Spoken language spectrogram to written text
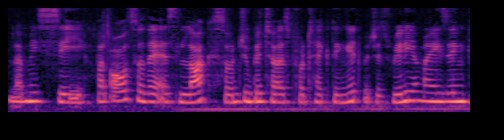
let me see. But also there is luck so jupiter is protecting it which is really amazing.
